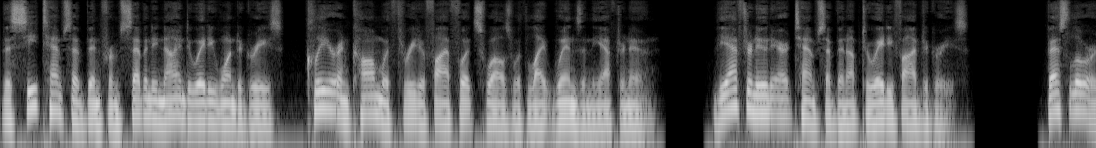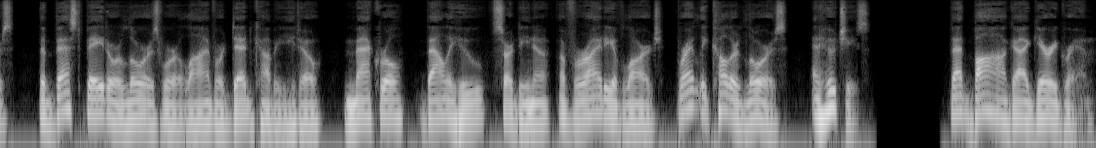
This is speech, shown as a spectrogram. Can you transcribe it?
The sea temps have been from 79 to 81 degrees, clear and calm with 3 to 5 foot swells with light winds in the afternoon. The afternoon air temps have been up to 85 degrees. Best lures The best bait or lures were alive or dead caballito, mackerel, ballyhoo, sardina, a variety of large, brightly colored lures, and hoochies. That Baja guy Gary Graham.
